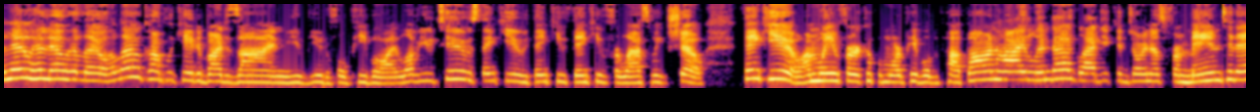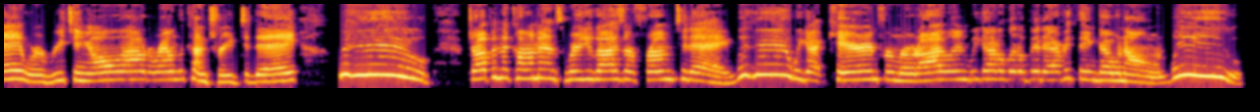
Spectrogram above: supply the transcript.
Hello, hello, hello, hello, complicated by design, you beautiful people. I love you too. Thank you, thank you, thank you for last week's show. Thank you. I'm waiting for a couple more people to pop on. Hi, Linda. Glad you could join us from Maine today. We're reaching all out around the country today. Woohoo! Drop in the comments where you guys are from today. Woohoo! We got Karen from Rhode Island. We got a little bit of everything going on. Woo!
